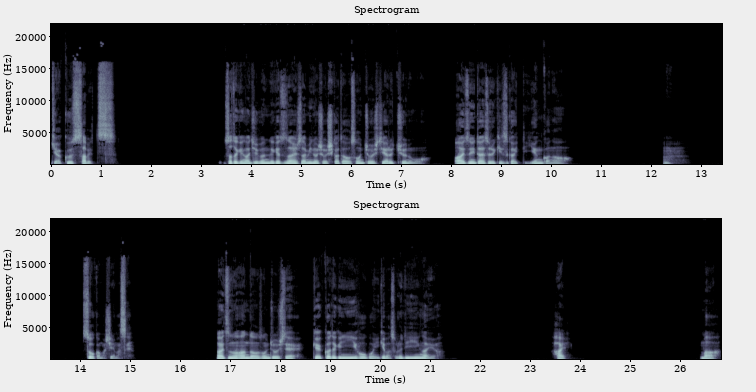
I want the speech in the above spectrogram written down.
逆差別。佐竹が自分で決断した身の処し方を尊重してやるっちゅうのも、あいつに対する気遣いって言えんかな。うん。そうかもしれません。あいつの判断を尊重して、結果的にいい方向に行けばそれでいいがや。はい。まあ、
